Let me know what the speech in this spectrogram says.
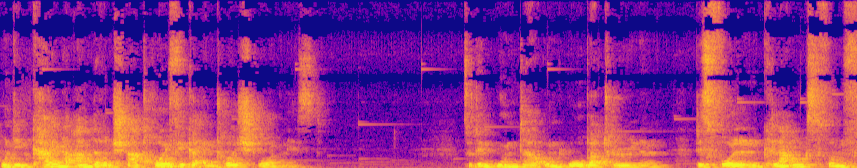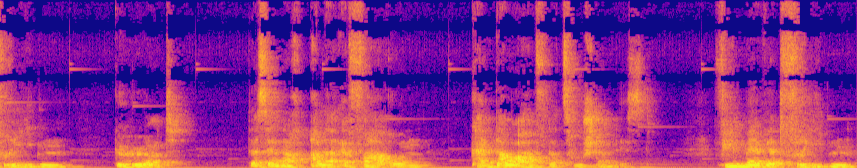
und in keiner anderen Stadt häufiger enttäuscht worden ist zu den Unter- und Obertönen des vollen Klangs von Frieden gehört, dass er nach aller Erfahrung kein dauerhafter Zustand ist. Vielmehr wird Frieden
